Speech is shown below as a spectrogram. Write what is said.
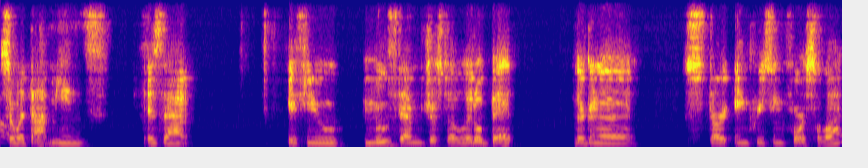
So what that means is that if you move them just a little bit, they're going to start increasing force a lot.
